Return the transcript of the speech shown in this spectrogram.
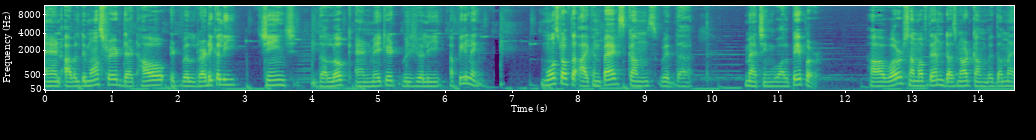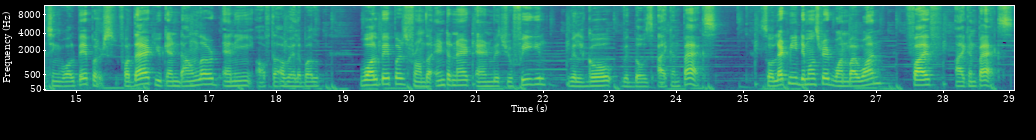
and I will demonstrate that how it will radically change the look and make it visually appealing. Most of the icon packs comes with the matching wallpaper. However, some of them does not come with the matching wallpapers. For that, you can download any of the available wallpapers from the internet and which you feel will go with those icon packs. So let me demonstrate one by one 5 icon packs.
